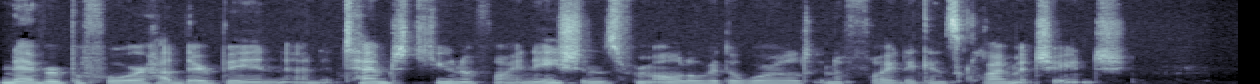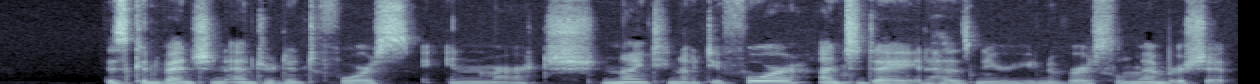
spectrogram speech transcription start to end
Never before had there been an attempt to unify nations from all over the world in a fight against climate change. This convention entered into force in March 1994, and today it has near universal membership.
